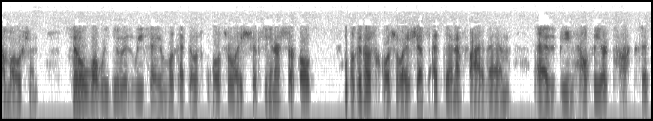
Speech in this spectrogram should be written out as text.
emotion. So what we do is we say, look at those close relationships, the inner circles, look at those close relationships, identify them as being healthy or toxic,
